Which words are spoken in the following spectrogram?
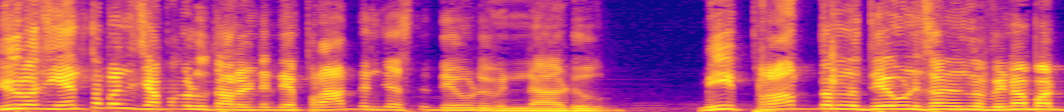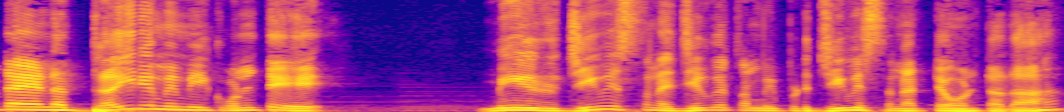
ఈరోజు ఎంతమంది చెప్పగలుగుతారంటే నేను ప్రార్థన చేస్తే దేవుడు విన్నాడు. మీ ప్రార్థనలు దేవుని సన్నిధిలో వినబడ్డాయన్న ధైర్యం మీకు ఉంటే మీరు జీవిస్తున్న జీవితం ఇప్పుడు జీవిస్తున్నట్టే ఉంటుందా?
